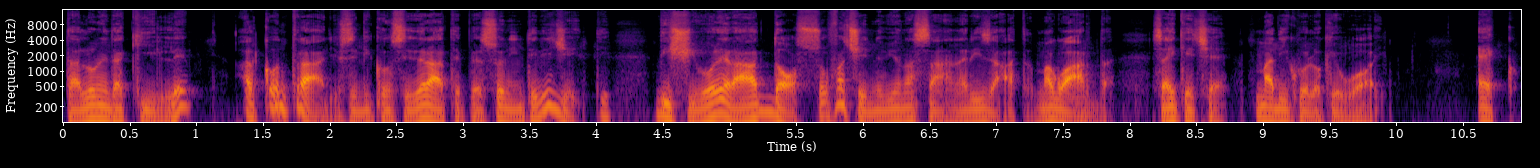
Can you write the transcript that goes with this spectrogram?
tallone d'Achille, al contrario, se vi considerate persone intelligenti, vi scivolerà addosso facendovi una sana risata. Ma guarda, sai che c'è, ma di quello che vuoi. Ecco,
